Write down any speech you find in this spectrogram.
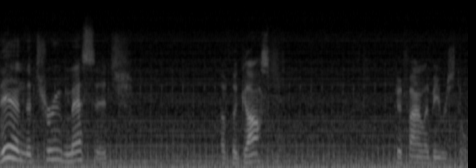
then the true message of the gospel could finally be restored.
